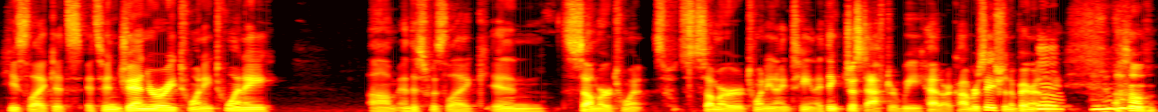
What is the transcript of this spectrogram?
he's like, "It's it's in January 2020." Um, and this was like in summer 20, summer 2019 i think just after we had our conversation apparently. Mhm. um,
